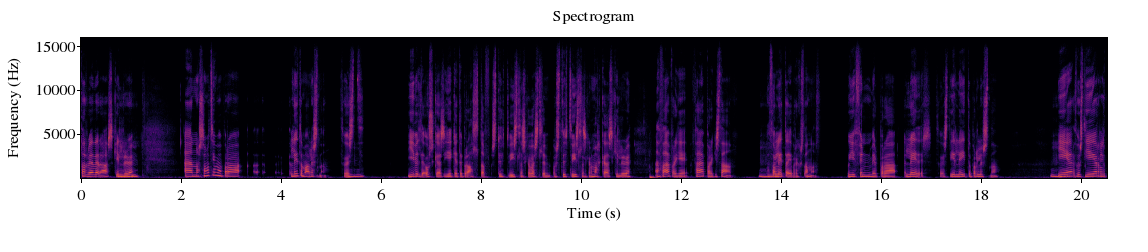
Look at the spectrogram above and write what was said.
þarf ég að vera, skilur Mhm. en á sama tíma bara uh, leita maður að lausna, þú veist ég vildi óska þess að ég geti bara alltaf stutt við íslenska verslun og stutt við íslenska markaða, skilur en það er bara ekki, það er bara ekki staðan. Og þá leita ég bara eitthvað annað. Og ég finn mér bara leiðir, þú veist, ég leita bara að lausna ég er, þú veist, ég er alveg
